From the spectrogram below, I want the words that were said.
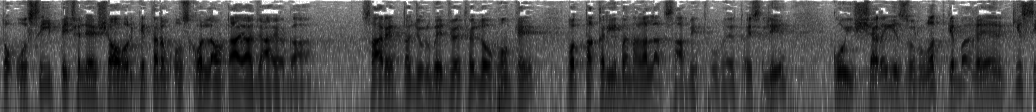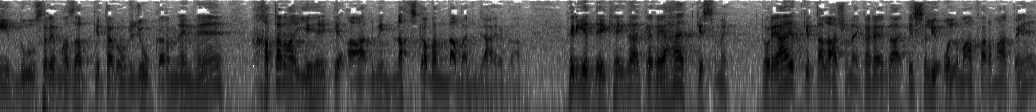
تو اسی پچھلے شوہر کی طرف اس کو لوٹایا جائے گا۔ سارے تجربے جو تھے لوگوں کے وہ تقریباً غلط ثابت ہوئے۔ تو اس لیے کوئی شرعی ضرورت کے بغیر کسی دوسرے مذہب کی طرف رجوع کرنے میں خطرہ یہ ہے کہ آدمی نفس کا بندہ بن جائے گا۔ پھر یہ دیکھے گا کہ رعایت کس میں؟ تو رعایت کی تلاش میں کرے گا۔ اس لیے علماء فرماتے ہیں،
